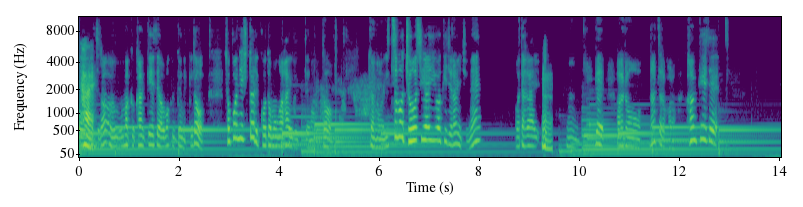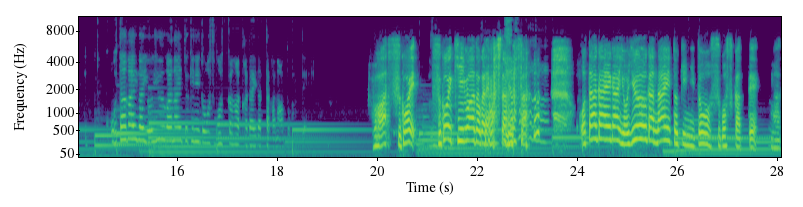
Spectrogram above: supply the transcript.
う、はい、うまく関係性はうまくいくんだけど、そこに一人子供が入るってなると、あの、いつも調子がいいわけじゃないんですよね。お互い。うん。うん、で、あの、なんていうのかな、関係性、お互いが余裕がない時にどう過ごすかが課題だったかなと思って。わすごいすごいキーワードが出ました皆さん。お互いが余裕がない時にどう過ごすかってまあ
